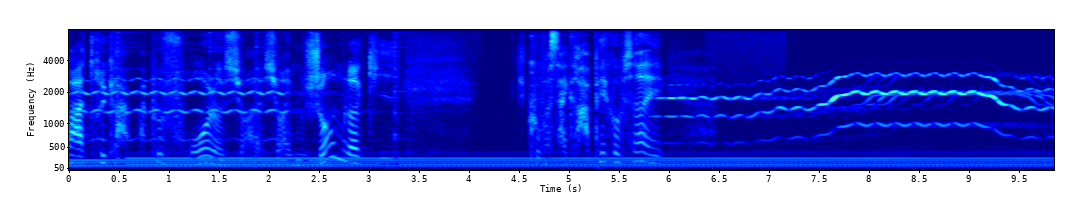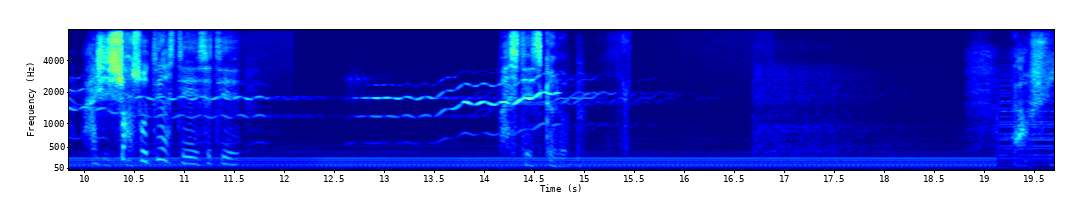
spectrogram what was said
Un truc un, peu froid sur, sur une jambe là, qui, qui commence à grapper comme ça. Et... Ah, j'ai sursauté, c'était. C'était. Ah, c'était escalope. Alors je suis,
